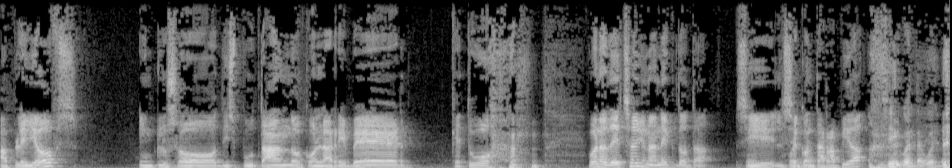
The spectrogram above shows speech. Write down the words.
a playoffs, incluso disputando con Larry Bird, que tuvo... bueno, de hecho hay una anécdota, si Sí, se cuenta. rápida. Sí, cuenta, cuenta.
